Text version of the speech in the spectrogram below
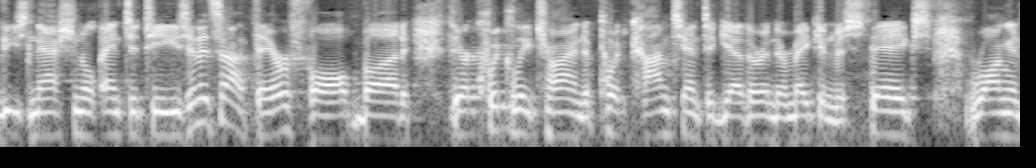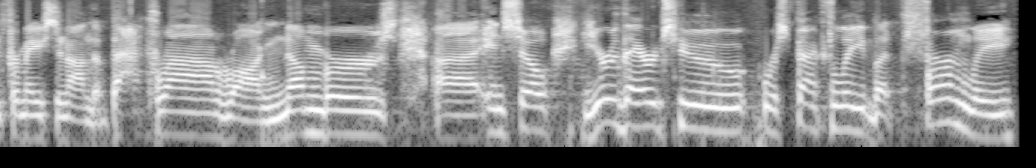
these national entities, and it's not their fault, but they're quickly trying to put content together and they're making mistakes, wrong information on the background, wrong numbers. Uh, and so you're there to respectfully but firmly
